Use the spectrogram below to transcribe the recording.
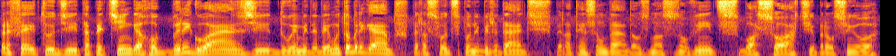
Prefeito de Itapetinga, Rodrigo Age, do MDB, muito obrigado pela sua disponibilidade, pela atenção dada aos nossos ouvintes. Boa sorte para o senhor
